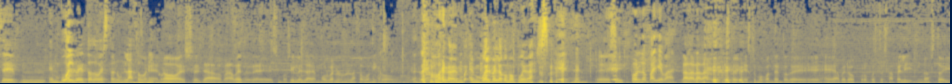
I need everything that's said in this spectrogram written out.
se mm, envuelve todo esto en un lazo eh, bonito. no es eh, ya a ver eh, es imposible ya envolverlo en un lazo bonito bueno, en- envuélvelo como puedas. Eh, sí Ponlo para llevar. Nada, nada. Estoy, estoy muy contento de eh, haberos propuesto esta peli. No estoy,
